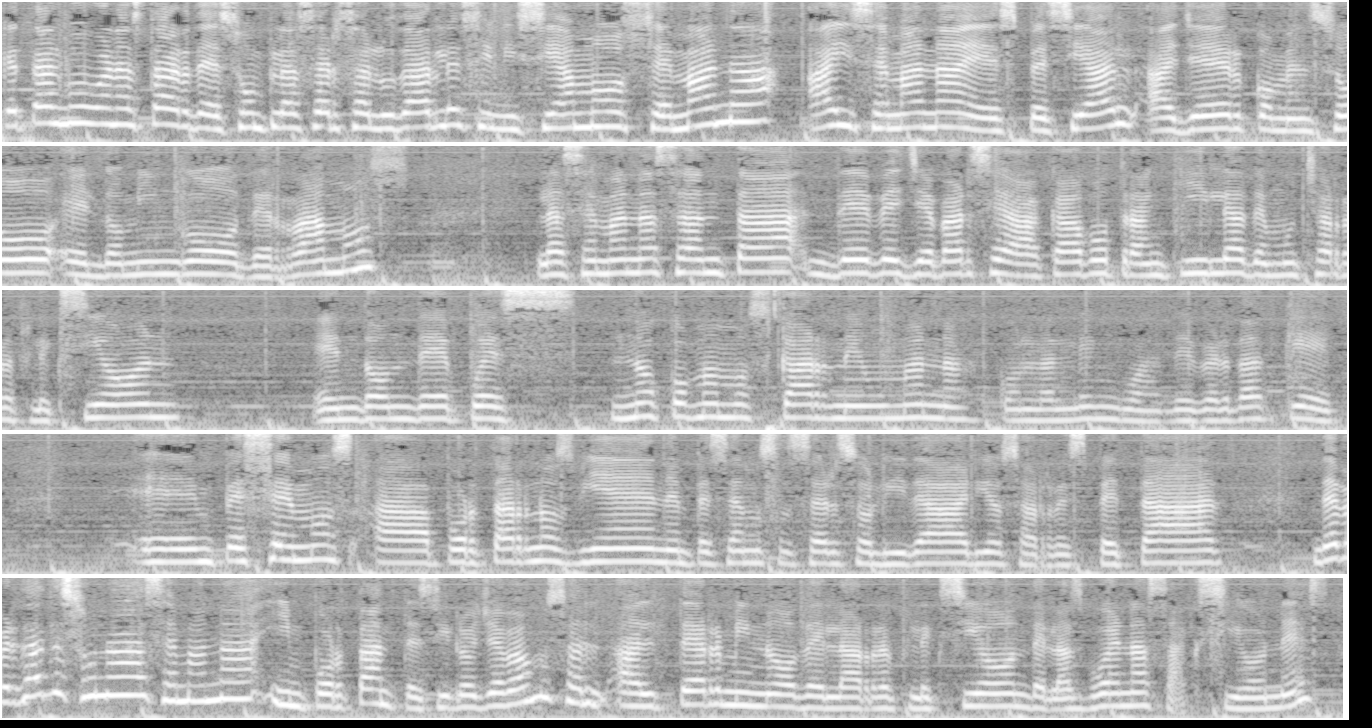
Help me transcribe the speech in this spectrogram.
¿Qué tal? Muy buenas tardes. Un placer saludarles. Iniciamos semana. Hay semana especial. Ayer comenzó el domingo de Ramos. La Semana Santa debe llevarse a cabo tranquila, de mucha reflexión, en donde pues no comamos carne humana con la lengua. De verdad que eh, empecemos a portarnos bien, empecemos a ser solidarios, a respetar de verdad es una semana importante. Si lo llevamos al, término de la reflexión, de las buenas acciones,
